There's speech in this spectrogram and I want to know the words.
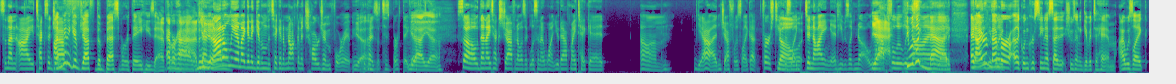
So then I texted Jeff. I'm gonna give Jeff the best birthday he's ever, ever had. had. Yeah, Not only am I gonna give him the ticket, I'm not gonna charge him for it. Yeah. Because it's his birthday. gift. Yeah, yeah. So then I text Jeff and I was like, listen, I want you to have my ticket. Um, yeah. And Jeff was like, at first he was like denying it. He was like, no, Yeah, absolutely. He was like mad, Like, and yeah, I remember like- like, when Christina said that she was going to give it to him. I was like,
